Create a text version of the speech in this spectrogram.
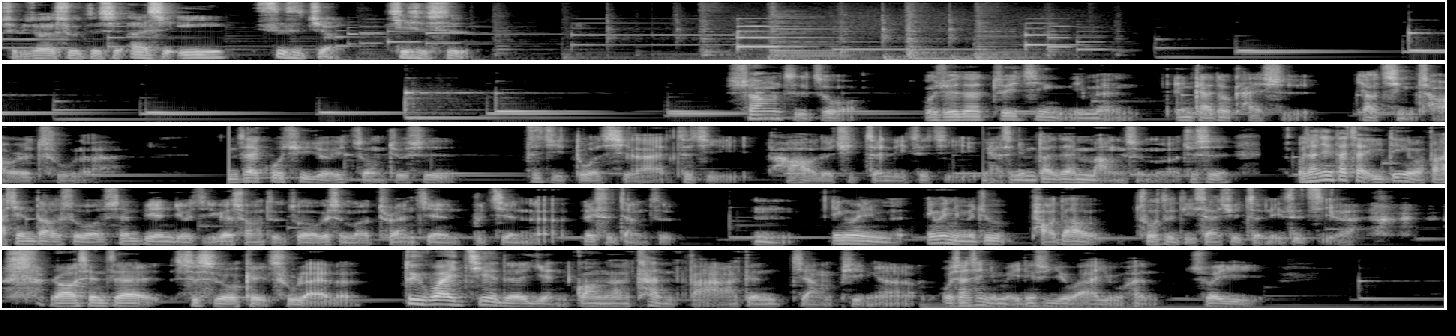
水瓶座的数字是二十一、四十九、七十四。双子座，我觉得最近你们应该都开始要倾巢而出了。你们在过去有一种就是。自己躲起来，自己好好的去整理自己，还是你们到底在忙什么？就是我相信大家一定有发现到，说身边有几个双子座为什么突然间不见了，类似这样子。嗯，因为你们，因为你们就跑到桌子底下去整理自己了，然后现在是时候可以出来了。对外界的眼光啊、看法、跟讲评啊，我相信你们一定是有爱有恨，所以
